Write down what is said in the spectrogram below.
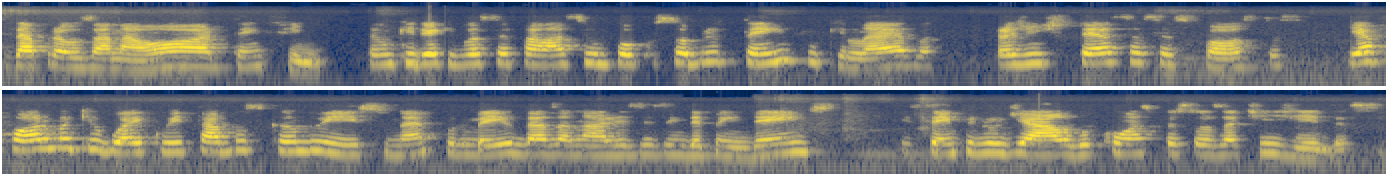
se dá para usar na horta, enfim. Então, queria que você falasse um pouco sobre o tempo que leva para a gente ter essas respostas e a forma que o Guaicuí está buscando isso, né, por meio das análises independentes e sempre no diálogo com as pessoas atingidas.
